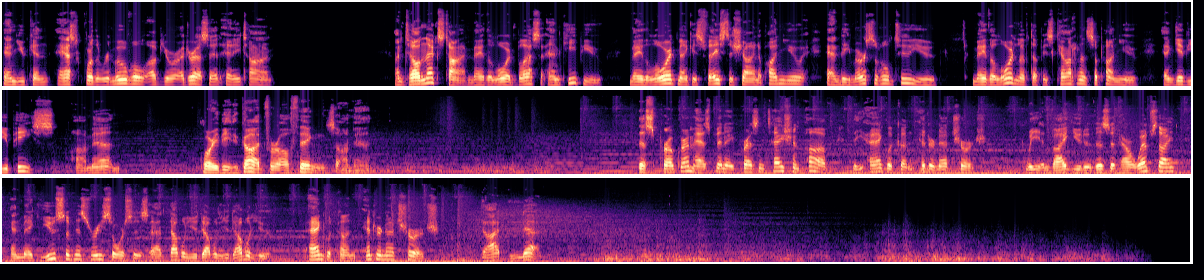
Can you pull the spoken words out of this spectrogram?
and you can ask for the removal of your address at any time. Until next time, may the Lord bless and keep you. May the Lord make his face to shine upon you and be merciful to you. May the Lord lift up his countenance upon you and give you peace. Amen. Glory be to God for all things. Amen. This program has been a presentation of the Anglican Internet Church. We invite you to visit our website and make use of its resources at www.anglicaninternetchurch.net.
